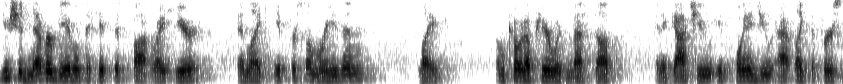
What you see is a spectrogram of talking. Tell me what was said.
you should never be able to hit this spot right here. And like, if for some reason, like, some code up here was messed up and it got you, it pointed you at like the first,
